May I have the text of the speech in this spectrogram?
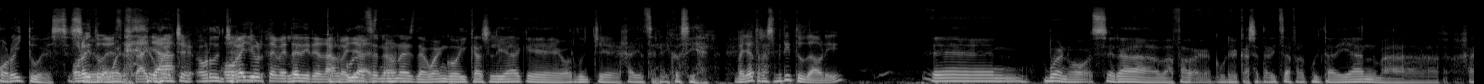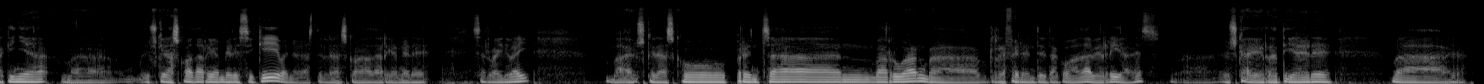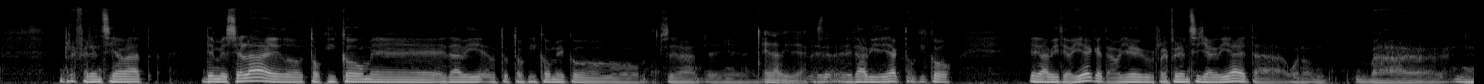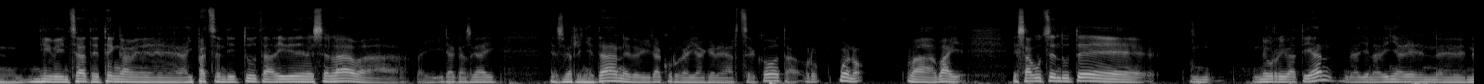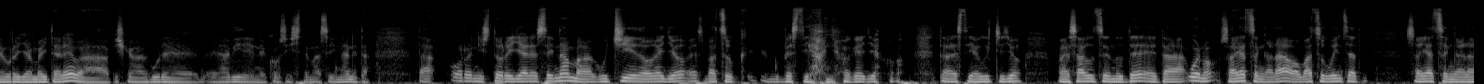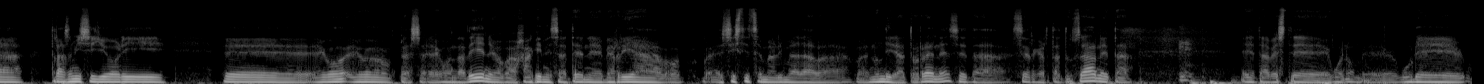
Oroitu ez. Oroitu ez, eta ja, hogei urte bete direlako ja. Kalkulatzen egon ez da ikasliak e, orduntxe jaiotzen eko zian. Baina transmititu da hori? En, bueno, zera ba, fa, gure kasetaritza fakultadian, ba, jakina, ba, euskerazko adarrian bereziki, baina gaztelerazko adarrian ere zerbait bai, ba, euskerazko prentzan barruan, ba, referentetakoa da berria, ez? Ba, Euskal Irratia ere, ba, referentzia bat, den bezala edo tokikome edabi, tokikomeko zera, e, edabideak, edabideak tokiko edabide horiek eta horiek referentziak dira eta bueno, ba, ni behintzat etengabe aipatzen ditut adibide bezala ba, ba, irakasgai desberdinetan edo irakurgaiak ere hartzeko eta bueno, ba, bai, ezagutzen dute neurri batean, behaien adinaren e, neurrian baita ere, ba, pixka bat gure edabideen ekosistema zein dan, eta, eta horren historia ere zein dan, ba, gutxi edo gehiago, ez, batzuk bestia baino gehiago, eta bestia gutxi jo, ba, ezagutzen dute, eta, bueno, saiatzen gara, o batzuk behintzat saiatzen gara transmisio hori e, egon, egon, pues, egon dadin, ba, jakin izaten e, berria existitzen balin bada, ba, ba, nondi datorren, ez, eta zer gertatu zen, eta eta beste, bueno, gure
